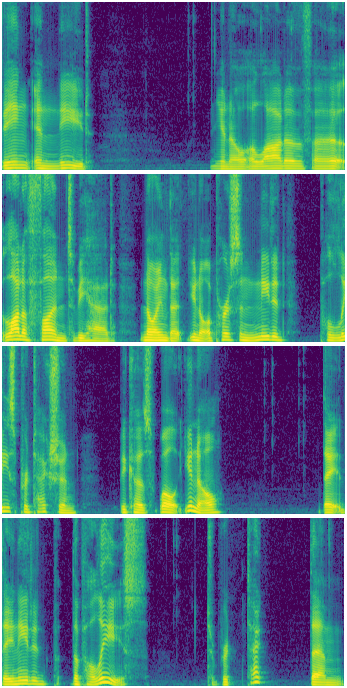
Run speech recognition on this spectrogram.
being in need. You know, a lot of uh, a lot of fun to be had knowing that you know a person needed police protection because, well, you know, they they needed the police to protect them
